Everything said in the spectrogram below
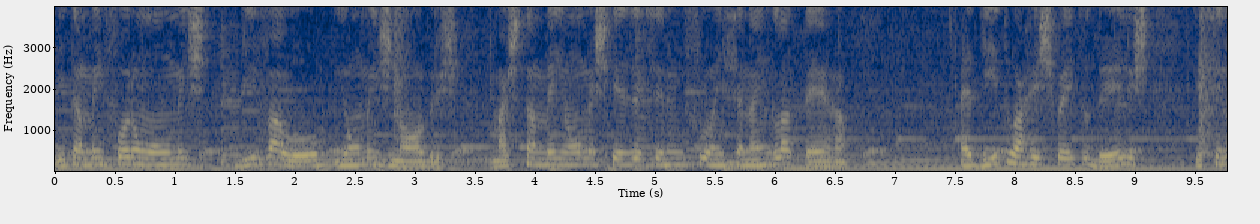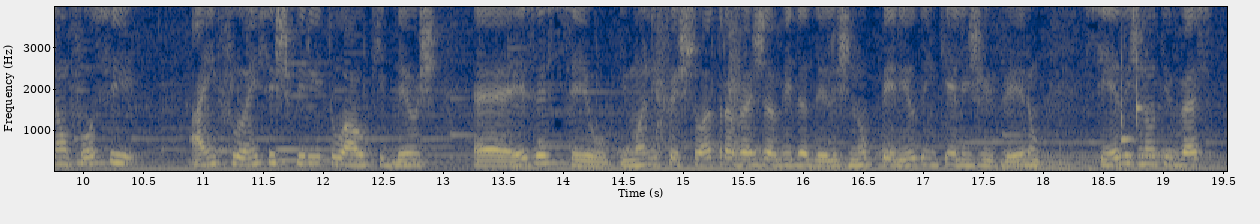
e também foram homens de valor e homens nobres, mas também homens que exerceram influência na Inglaterra. É dito a respeito deles que se não fosse a influência espiritual que Deus é, exerceu e manifestou através da vida deles no período em que eles viveram, se eles não tivessem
